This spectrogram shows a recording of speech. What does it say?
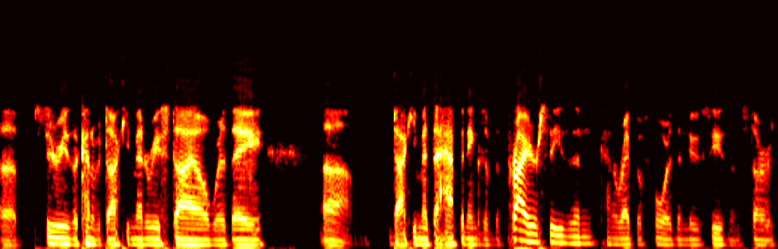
a series, a kind of a documentary style, where they um, document the happenings of the prior season, kind of right before the new season starts.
